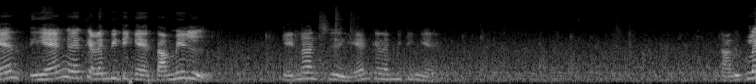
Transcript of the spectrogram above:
ஏன் ஏங்க கிளம்பிட்டீங்க? தமிழ். என்னாச்சு? ஏன் கிளம்பிட்டீங்க? அதுக்குள்ள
